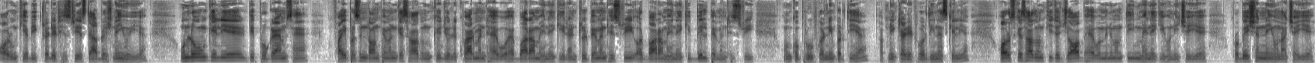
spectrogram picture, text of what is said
और उनकी अभी क्रेडिट हिस्ट्री इस्टेब्लिश नहीं हुई है उन लोगों के लिए भी प्रोग्राम्स हैं फाइव परसेंट डाउन पेमेंट के साथ उनके जो रिक्वायरमेंट है, वो है बारह महीने की रेंटल पेमेंट हिस्ट्री और बारह महीने की बिल पेमेंट हिस्ट्री उनको प्रूव करनी पड़ती है अपनी क्रेडिट वर्दीनेस के लिए। और उसके साथ उनकी जो जॉब है, वो मिनिमम तीन महीने की होनी चाहिए प्रोबेशन नहीं होना चाहिए।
